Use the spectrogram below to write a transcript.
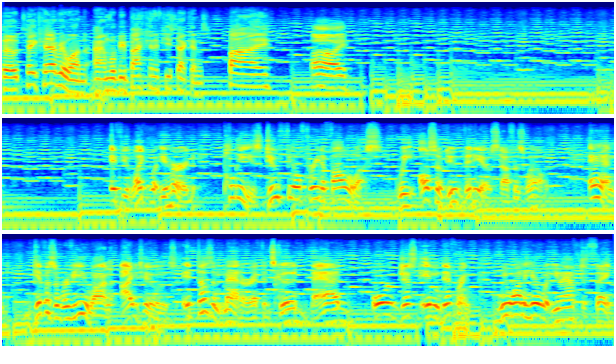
So take care, everyone, and we'll be back in a few seconds. Bye. Bye. If you like what you heard, please do feel free to follow us. We also do video stuff as well. And give us a review on iTunes. It doesn't matter if it's good, bad, or just indifferent. We want to hear what you have to think.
